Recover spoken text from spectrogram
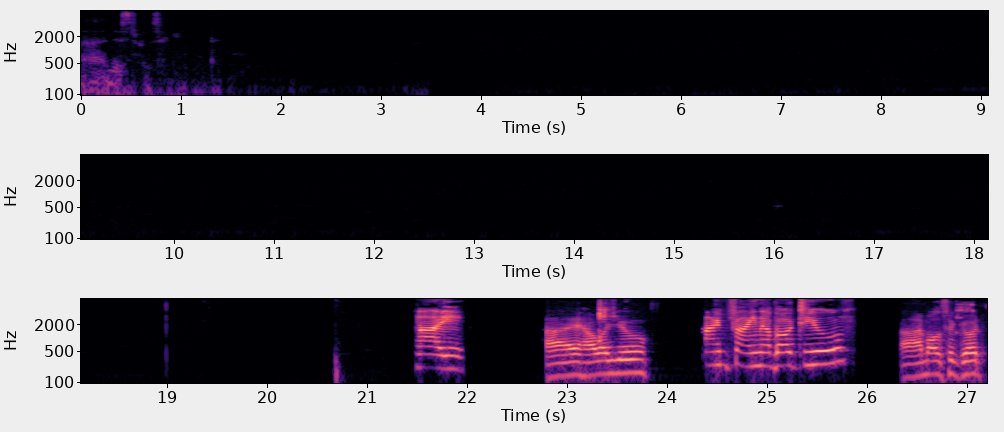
Uh, just one second Hi, hi how are you I'm fine. About you? I'm also good.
